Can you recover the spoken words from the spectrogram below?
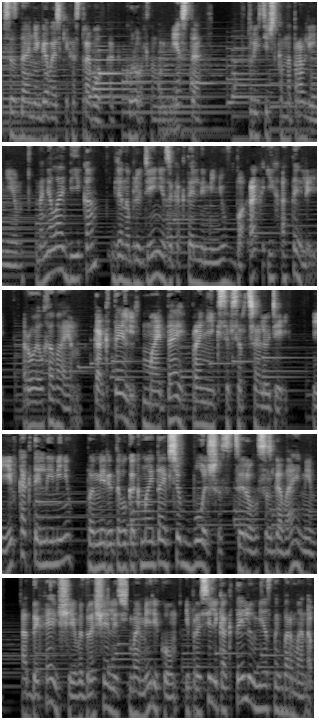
создание Гавайских островов как курортного места в туристическом направлении, наняла Вика для наблюдения за коктейльным меню в барах их отелей Royal Hawaiian. Коктейль Майтай проникся в сердца людей. И в коктейльное меню. По мере того, как Майтай все больше ассоциировался с Гавайями, Отдыхающие возвращались в Америку и просили коктейль у местных барменов,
